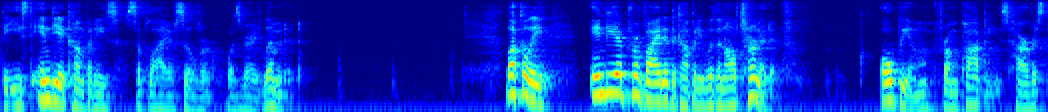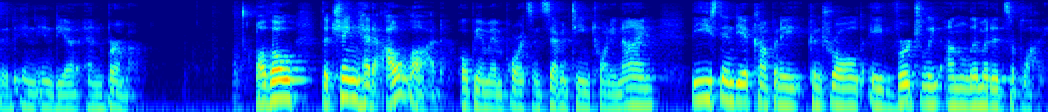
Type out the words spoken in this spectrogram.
The East India Company's supply of silver was very limited. Luckily, India provided the company with an alternative opium from poppies harvested in India and Burma. Although the Qing had outlawed opium imports in 1729, the East India Company controlled a virtually unlimited supply.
